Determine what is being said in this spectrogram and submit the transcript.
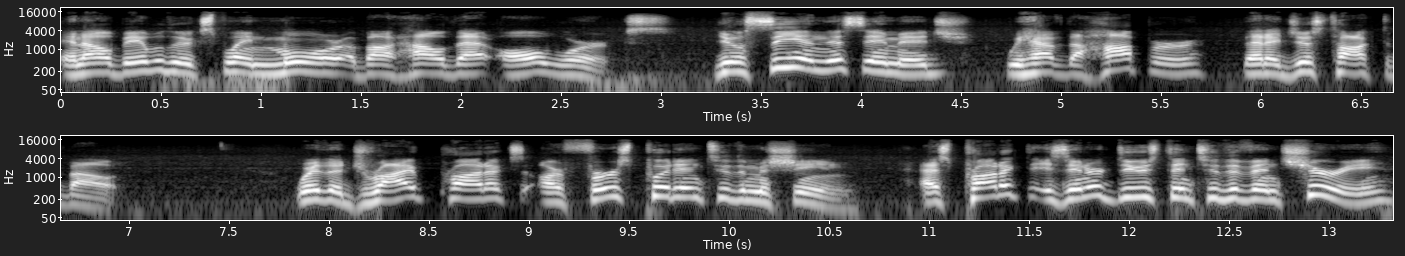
and I'll be able to explain more about how that all works. You'll see in this image, we have the hopper that I just talked about, where the drive products are first put into the machine. As product is introduced into the venturi,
